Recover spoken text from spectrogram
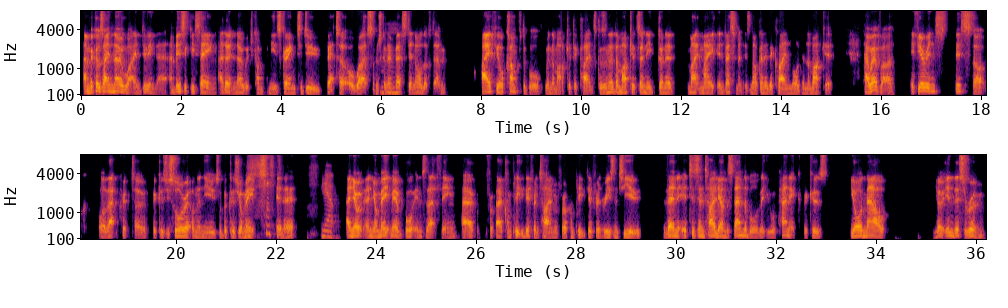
And because I know what I'm doing there, I'm basically saying I don't know which company is going to do better or worse. I'm just mm-hmm. going to invest in all of them. I feel comfortable when the market declines because I know the market's only going to, my, my investment is not going to decline more than the market. However, if you're in this stock or that crypto because you saw it on the news or because your mate's in it, yeah, and your and your mate may have bought into that thing at a, a completely different time and for a completely different reason to you, then it is entirely understandable that you will panic because you're now you're in this room,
